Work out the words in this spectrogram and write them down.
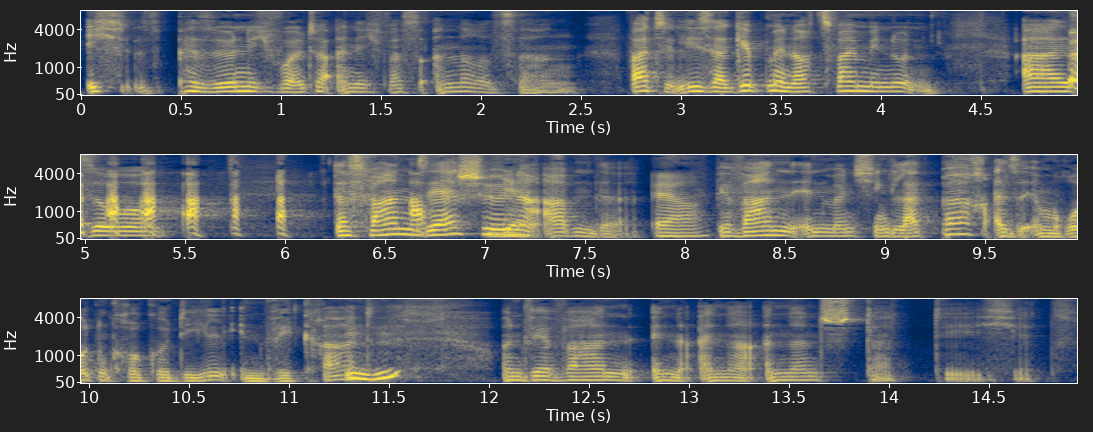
ich persönlich wollte eigentlich was anderes sagen. Warte, Lisa, gib mir noch zwei Minuten. Also, das waren sehr schöne jetzt. Abende. Ja. Wir waren in Mönchengladbach, also im Roten Krokodil in Wickrad. Und wir waren in einer anderen Stadt, die ich jetzt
